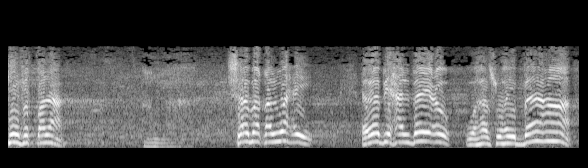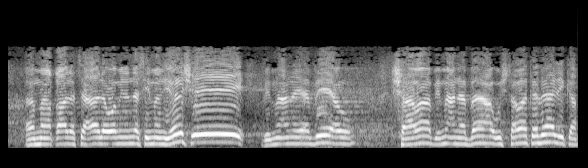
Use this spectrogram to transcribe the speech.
كيف اطلع؟ سبق الوحي. ربح البيع. وهل صهيب باع؟ أما قال تعالى ومن الناس من يشري بمعنى يبيع. شرى بمعنى باع واشترى كذلك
